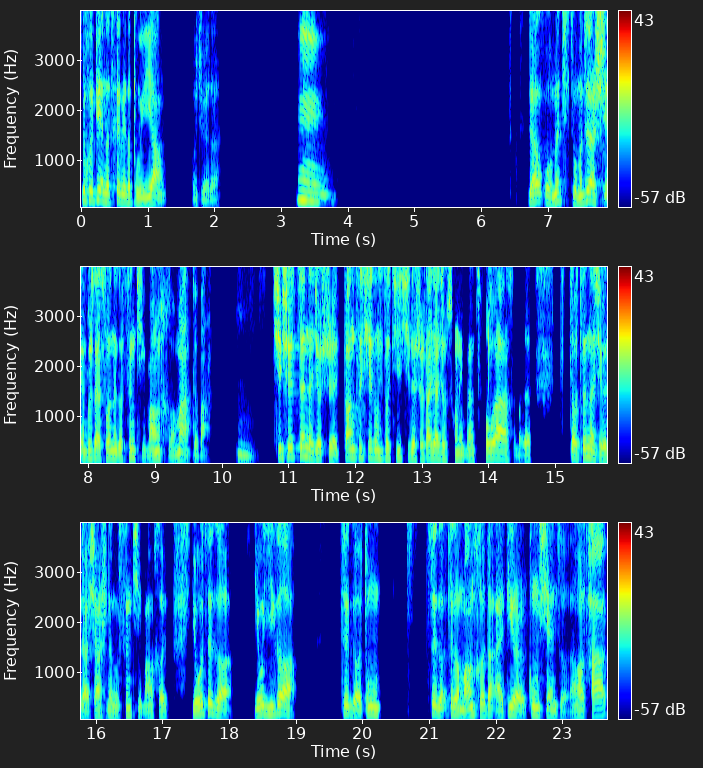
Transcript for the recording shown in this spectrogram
就会变得特别的不一样。我觉得，嗯。然后我们我们这段时间不是在说那个身体盲盒嘛，对吧？嗯。其实真的就是，当这些东西都集齐的时候，大家就从里面抽啊什么的，就真的就有点像是那种身体盲盒，由这个由一个这个东这个这个盲盒的 idea 贡献者，然后他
